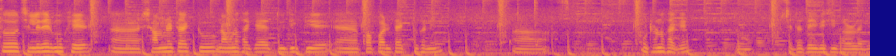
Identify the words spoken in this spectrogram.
তো ছেলেদের মুখে সামনেটা একটু নামানো থাকে দুই দিক দিয়ে কপালটা একটুখানি উঠানো থাকে। তো সেটাতেই বেশি ভালো লাগে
